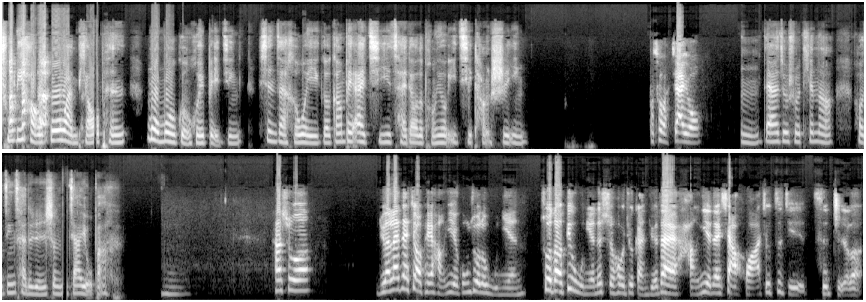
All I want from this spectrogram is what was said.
处理好锅碗瓢盆，默默滚回北京，现在和我一个刚被爱奇艺裁掉的朋友一起躺尸营。不错，加油！嗯，大家就说天呐，好精彩的人生，加油吧！嗯，他说，原来在教培行业工作了五年，做到第五年的时候就感觉在行业在下滑，就自己辞职了。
